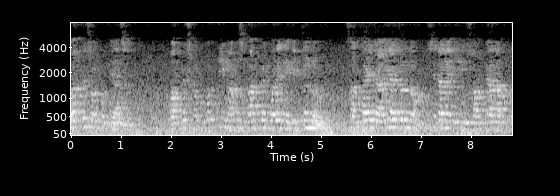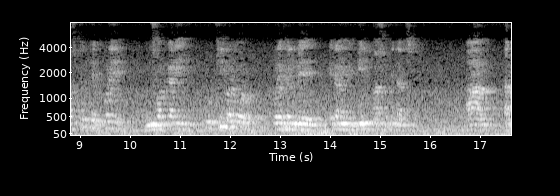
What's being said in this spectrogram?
ওয়াক্তের সম্পত্তি আছে সম্পত্তি মানুষ ওয়াক্ফে করে নেকির জন্য জন্য, সেটা নাকি সরকার হস্তক্ষেপ করে সরকারি কুক্ষিগত করে ফেলবে, এটা নাকি বিল পাশ হতে যাচ্ছে। আর তার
